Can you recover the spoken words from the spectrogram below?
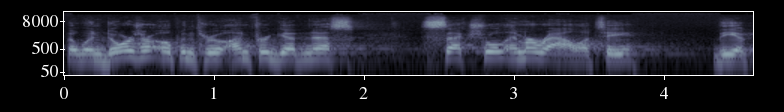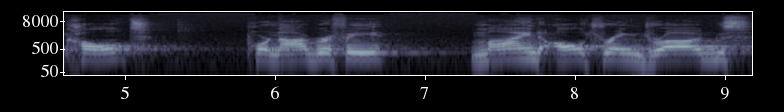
But when doors are open through unforgiveness, sexual immorality, the occult, pornography, mind altering drugs,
